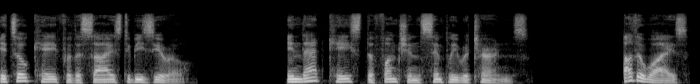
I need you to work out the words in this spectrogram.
It's okay for the size to be zero. In that case the function simply returns. Otherwise,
